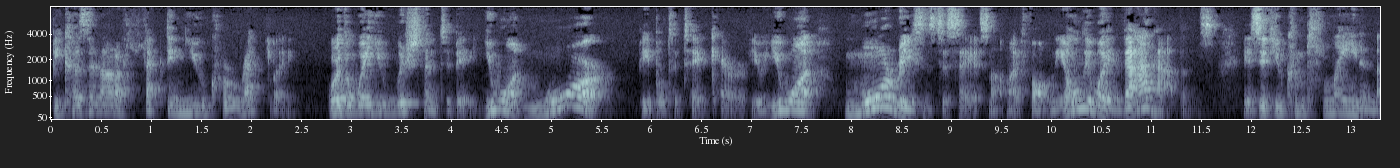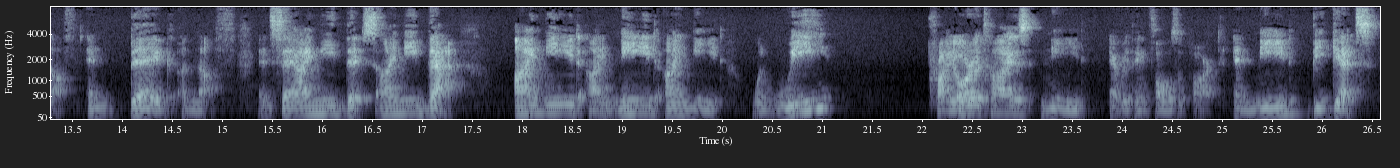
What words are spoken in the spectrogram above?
because they're not affecting you correctly or the way you wish them to be. You want more people to take care of you. You want more reasons to say it's not my fault. And the only way that happens is if you complain enough and beg enough and say, I need this, I need that, I need, I need, I need. When we prioritize need, everything falls apart. And need begets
